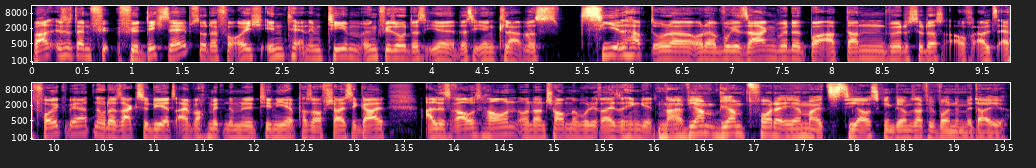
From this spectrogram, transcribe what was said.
war, ist es dann für, für dich selbst oder für euch intern im Team irgendwie so, dass ihr, dass ihr ein klares Ziel habt oder, oder wo ihr sagen würdet, boah, ab dann würdest du das auch als Erfolg werten oder sagst du dir jetzt einfach mitten im Turnier, pass auf, scheißegal, alles raushauen und dann schauen wir, wo die Reise hingeht? Nein, wir haben, wir haben vor der EM als Ziel ausgehen, wir haben gesagt, wir wollen eine Medaille.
